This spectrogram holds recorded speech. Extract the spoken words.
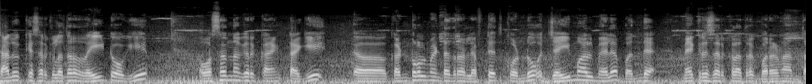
ಚಾಲುಕ್ಯ ಸರ್ಕಲ್ ಹತ್ರ ರೈಟ್ ಹೋಗಿ ವಸಂತ ನಗರಕ್ಕೆ ಕನೆಕ್ಟ್ ಆಗಿ ಕಂಟ್ರೋಲ್ಮೆಂಟ್ ಹತ್ರ ಲೆಫ್ಟ್ ಎತ್ಕೊಂಡು ಜೈಮಾಲ್ ಮೇಲೆ ಬಂದೆ. ಮೇಕ್ರಿ ಸರ್ಕಲ್ ಹತ್ರಕ್ಕೆ ಬರೋಣ ಅಂತ.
